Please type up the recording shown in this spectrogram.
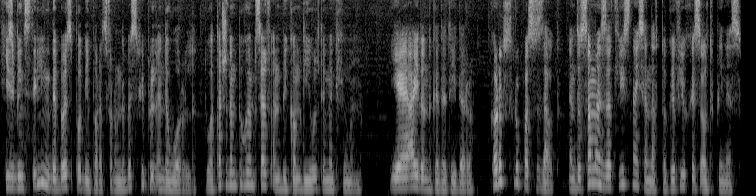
He's been stealing the best body parts from the best people in the world, to attach them to himself and become the ultimate human. Yeah, I don't get it either. Corkscrew passes out, and Osama is at least nice enough to give you his old penis.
